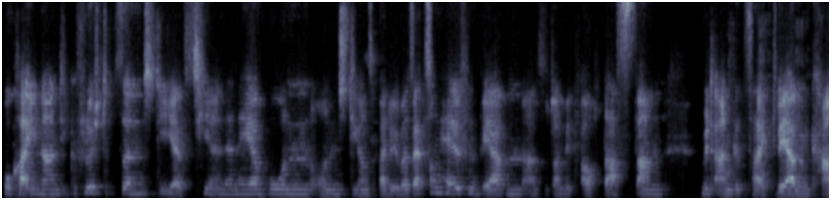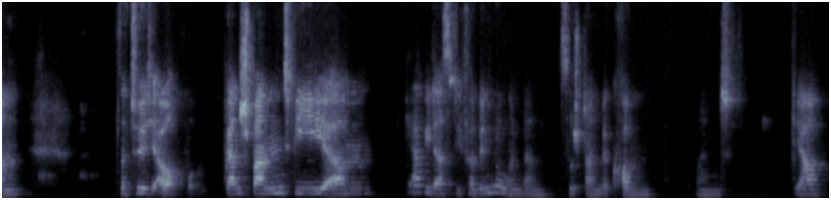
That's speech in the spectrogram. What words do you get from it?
Ukrainern, die geflüchtet sind, die jetzt hier in der Nähe wohnen und die uns bei der Übersetzung helfen werden, also damit auch das dann mit angezeigt werden kann. Ist natürlich auch ganz spannend, wie, ähm, ja, wie das die Verbindungen dann zustande kommen. Und ja,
